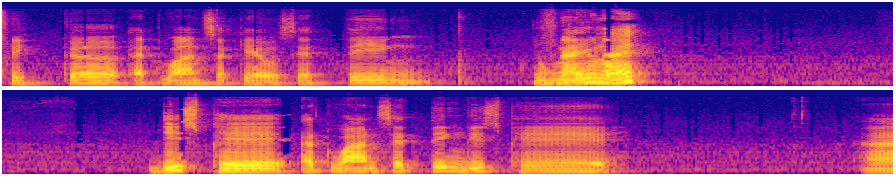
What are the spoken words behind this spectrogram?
Flicker Advanced Scale Setting อยู่ไหน อยู่ไหน Display Advanced Setting Display อ่า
